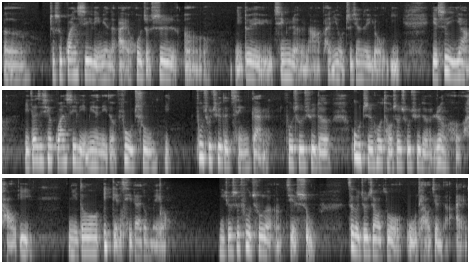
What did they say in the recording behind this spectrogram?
呃。就是关系里面的爱，或者是呃，你对于亲人啊、朋友之间的友谊，也是一样。你在这些关系里面，你的付出，你付出去的情感，付出去的物质或投射出去的任何好意，你都一点期待都没有。你就是付出了，嗯，结束。这个就叫做无条件的爱。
